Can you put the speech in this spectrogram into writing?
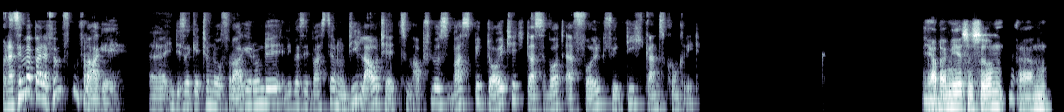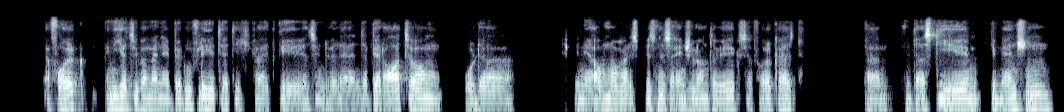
Und dann sind wir bei der fünften Frage äh, in dieser Ghetto-No-Fragerunde, lieber Sebastian, und die lautet zum Abschluss: Was bedeutet das Wort Erfolg für dich ganz konkret? Ja, bei mir ist es so, ähm, Erfolg, wenn ich jetzt über meine berufliche Tätigkeit gehe, jetzt entweder in der Beratung oder ich bin ja auch noch als Business Angel unterwegs, Erfolg heißt, ähm, dass die, die Menschen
